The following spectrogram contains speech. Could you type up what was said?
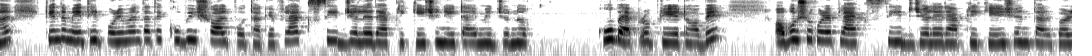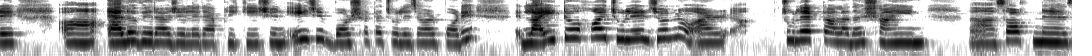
নয়, কিন্তু মেথির পরিমাণ তাতে খুবই স্বল্প থাকে। ফ্ল্যাক্স সিড জেলের অ্যাপ্লিকেশন এই টাইমের জন্য খুব অ্যাপ্রোপ্রিয়েট হবে। অবশ্য করে ফ্ল্যাক্স সিড জেলের অ্যাপ্লিকেশন তারপরে অ্যালোভেরা জেলের অ্যাপ্লিকেশন এই যে বর্ষাটা চলে যাওয়ার পরে লাইটও হয় চুলের জন্য, আর চুলে একটা আলাদা শাইন সফটনেস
